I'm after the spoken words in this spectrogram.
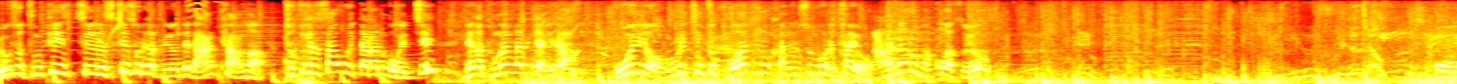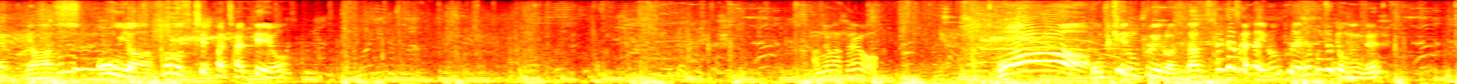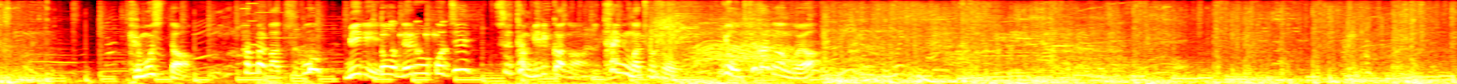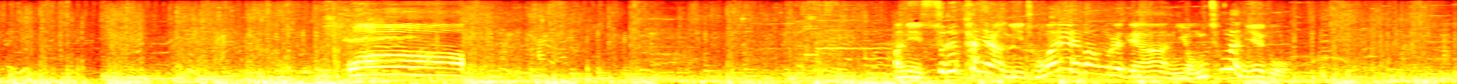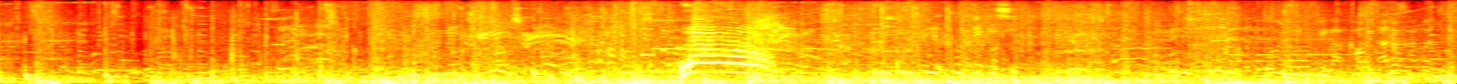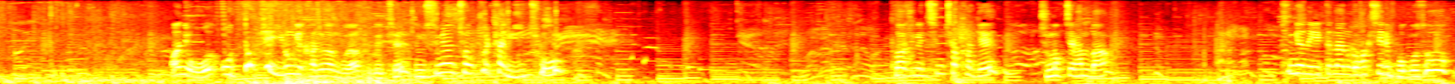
여기서 둠피스트 스킬 소리가 들렸는데 나한테 안 와. 저쪽에서 싸우고 있다라는 거겠지? 내가 도망가는 게 아니라 오히려 우리 팀 쪽 도와주러 가는 순보를 타요. 아나로 바꿔갔어요? 어, 야, 씨. 어우, 야. 서로 스킬 발 잘 피해요. 안녕하세요. 와! 어떻게 이런 플레이를 하지? 난 살다 살다 이런 플레이를 해본 적이 없는데? 개멋있다. 한 발 맞추고 미리 너 내려올 거지? 수류탄 미리 까놔. 이 타이밍 맞춰서. 이게 어떻게 가능한 거야? 와! 아니 수류탄이랑 이 정화의 방울에 대한 이 엄청난 이해도. 와! 아니 어, 어떻게 이런 게 가능한 거야 도대체? 지금 수면총 쿨타임 2초 그 와중에 침착하게 주먹질 한방 튕겨내기 끝나는 거 확실히 보고서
